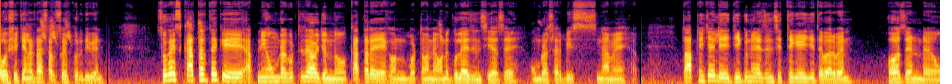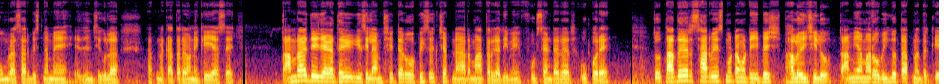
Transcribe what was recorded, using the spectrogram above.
অবশ্যই চ্যানেলটা সাবস্ক্রাইব করে দিবেন। সো গাইজ কাতার থেকে আপনি উমরা করতে যাওয়ার জন্য কাতারে এখন বর্তমানে অনেকগুলো এজেন্সি আছে, উমরা সার্ভিস নামে। তো আপনি চাইলে যে কোনো এজেন্সির থেকেই যেতে পারবেন। হজ অ্যান্ড উমরা সার্ভিস নামে এজেন্সিগুলো আপনার কাতারে অনেকেই আছে। তো আমরা যে জায়গা থেকে গেছিলাম, সেটার অফিস হচ্ছে আপনার মাতারগাদিমে ফুড সেন্টারের উপরে। তো তাদের সার্ভিস মোটামুটি বেশ ভালোই ছিল। তো আমি আমার অভিজ্ঞতা আপনাদেরকে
